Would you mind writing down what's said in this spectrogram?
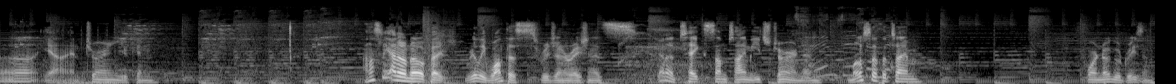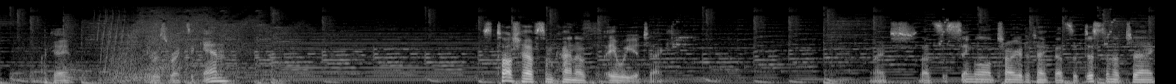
Uh, yeah, in turn you can... Honestly, I don't know if I really want this regeneration. It's gonna take some time each turn, and most of the time for no good reason. Okay, he resurrects again. Does Tosh have some kind of AoE attack? Right, that's a single target attack, that's a distant attack.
